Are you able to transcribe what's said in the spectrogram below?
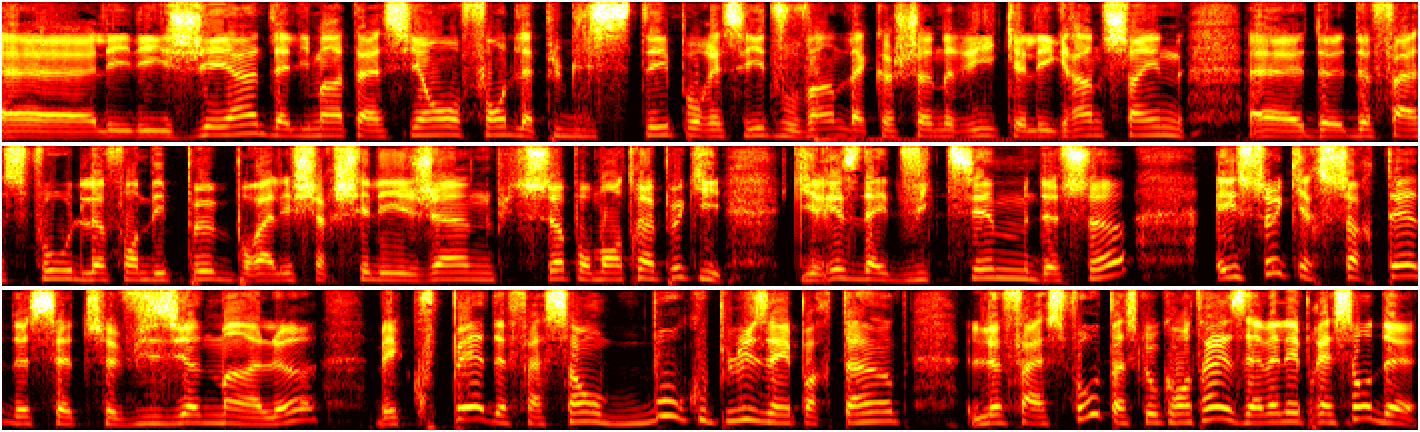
euh, les, les géants de l'alimentation font de la publicité pour essayer de vous vendre la cochonnerie, que les grandes chaînes euh, de, de fast-food font des pubs pour aller chercher les jeunes, puis tout ça, pour montrer un peu qu'ils qu'ils risquent d'être victimes de ça. Et ceux qui ressortaient de cette, ce visionnement-là, ben, coupaient de façon beaucoup plus importante le fast-food, parce qu'au contraire, ils avaient l'impression de,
